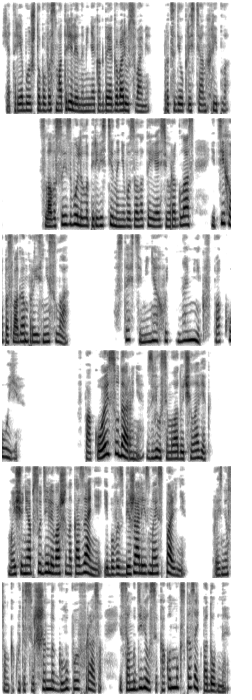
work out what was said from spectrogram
«Я требую, чтобы вы смотрели на меня, когда я говорю с вами», — процедил Кристиан хрипло. Слава соизволила перевести на него золотые озера глаз и тихо по слогам произнесла — Оставьте меня хоть на миг в покое. В покое, сударыня, взвился молодой человек. Мы еще не обсудили ваше наказание, ибо вы сбежали из моей спальни. Произнес он какую-то совершенно глупую фразу и сам удивился, как он мог сказать подобное.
